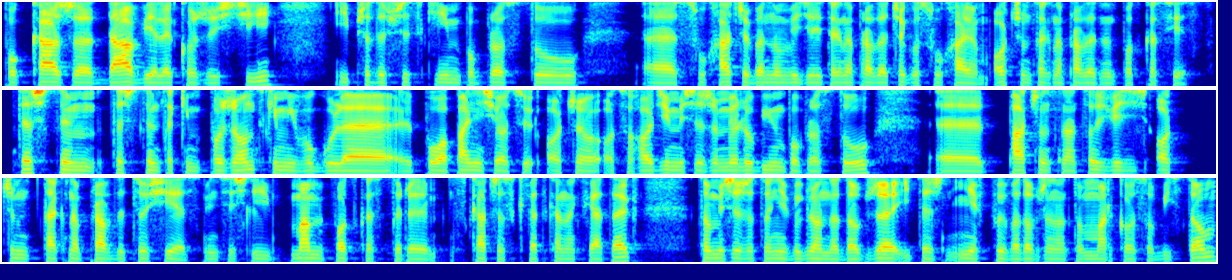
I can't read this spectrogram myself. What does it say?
pokaże, da wiele korzyści i przede wszystkim po prostu słuchacze będą wiedzieli tak naprawdę czego słuchają, o czym tak naprawdę ten podcast jest. Też z tym, też z tym takim porządkiem i w ogóle e, połapanie się o co, o, o co chodzi, myślę, że my lubimy po prostu e, patrząc na coś, wiedzieć o czym tak naprawdę coś jest. Więc jeśli mamy podcast, który skacze z kwiatka na kwiatek, to myślę, że to nie wygląda dobrze i też nie wpływa dobrze na tą markę osobistą.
